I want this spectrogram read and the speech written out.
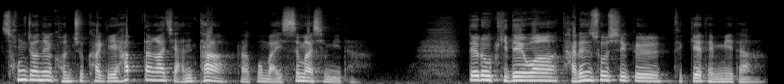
성전을 건축하기에 합당하지 않다라고 말씀하십니다. 때로 기대와 다른 소식을 듣게 됩니다.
